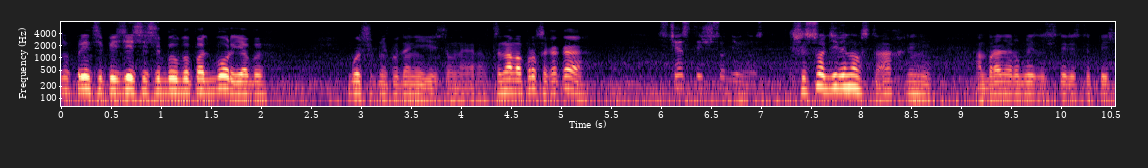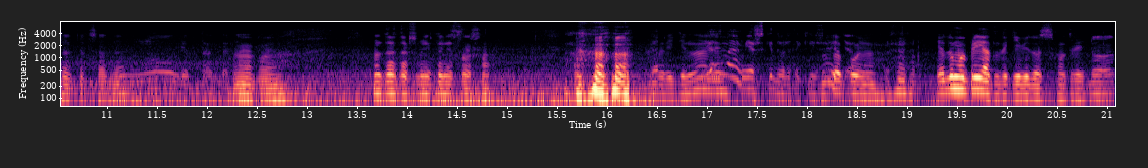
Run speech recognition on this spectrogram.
Ну, в принципе, здесь, если был бы подбор, я бы больше бы никуда не ездил, наверное. Цена вопроса какая? Сейчас 1690. 690, охренеть. А брали рублей за 450-500, да? Ну, где-то так, да. Ну, я понял. Ну, это так, чтобы никто не слышал. В Я оригинале. знаю, мне же скидывали такие же Ну, я понял. Я думаю, приятно такие видосы смотреть. Да.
